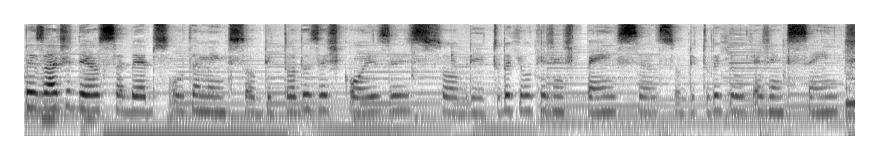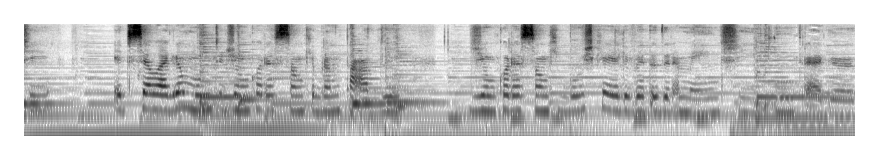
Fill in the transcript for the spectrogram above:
Apesar de Deus saber absolutamente sobre todas as coisas, sobre tudo aquilo que a gente pensa, sobre tudo aquilo que a gente sente, ele se alegra muito de um coração quebrantado, de um coração que busca Ele verdadeiramente e que entrega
